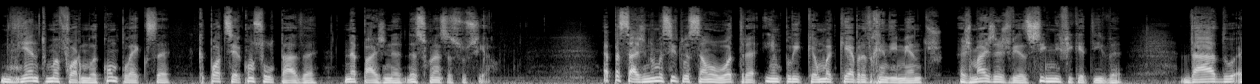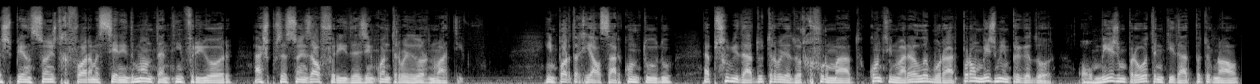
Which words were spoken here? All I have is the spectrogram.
mediante uma fórmula complexa que pode ser consultada na página da Segurança Social. A passagem de uma situação a outra implica uma quebra de rendimentos, as mais das vezes significativa, dado as pensões de reforma serem de montante inferior às prestações auferidas enquanto trabalhador no ativo. Importa realçar, contudo, a possibilidade do trabalhador reformado continuar a laborar para o mesmo empregador ou mesmo para outra entidade patronal,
